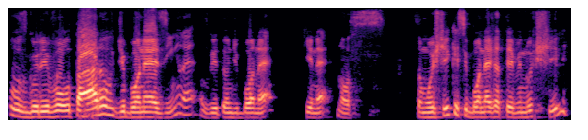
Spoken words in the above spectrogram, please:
Os guri voltaram de bonézinho, né? Os gritão de boné, que, né? Nós somos chique, esse boné já teve no Chile.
